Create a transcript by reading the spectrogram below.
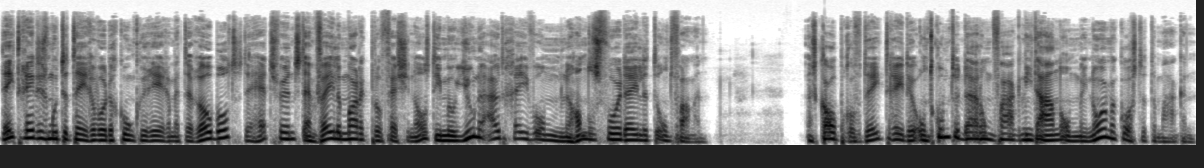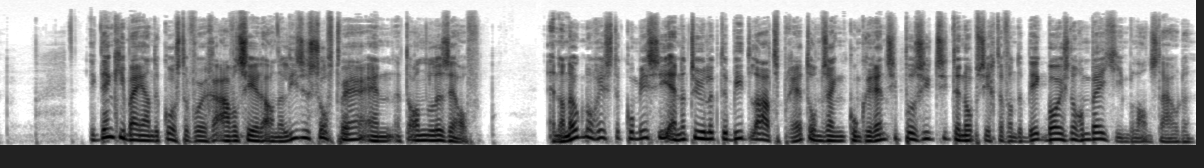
Daytraders moeten tegenwoordig concurreren met de robots, de hedge funds en vele marktprofessionals die miljoenen uitgeven om hun handelsvoordelen te ontvangen. Een scalper of daytrader ontkomt er daarom vaak niet aan om enorme kosten te maken. Ik denk hierbij aan de kosten voor geavanceerde analysesoftware en het handelen zelf. En dan ook nog eens de commissie en natuurlijk de bied-laadspread om zijn concurrentiepositie ten opzichte van de big boys nog een beetje in balans te houden.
